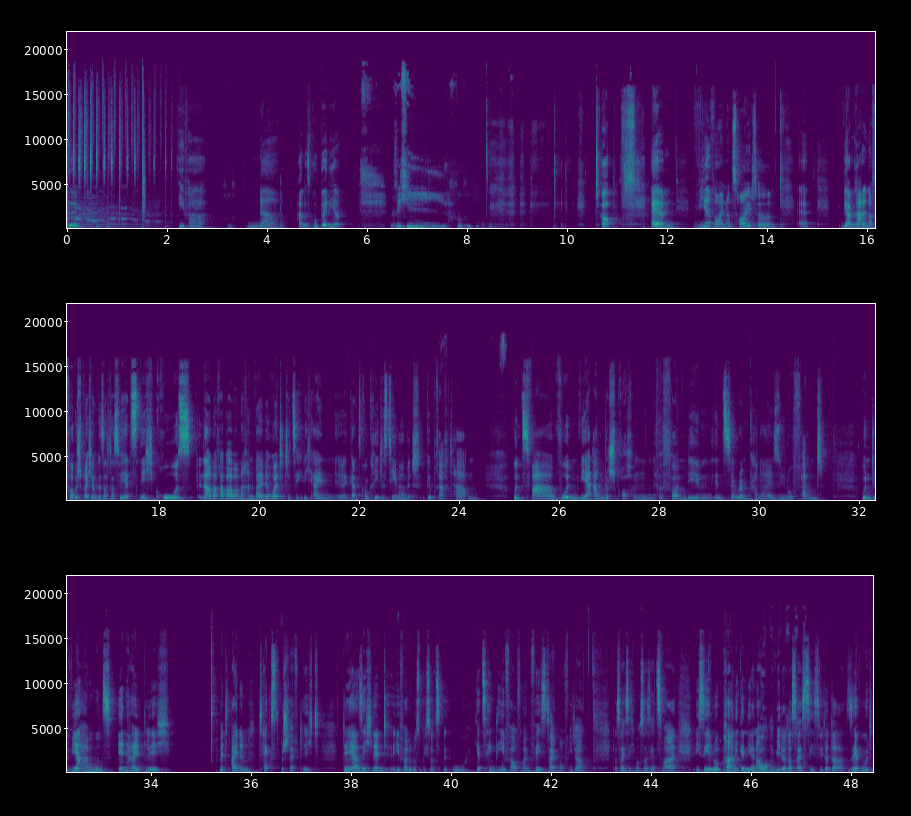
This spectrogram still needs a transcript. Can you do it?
Willen. Eva, na, alles gut bei dir? Sichi. Top. Ähm, wir wollen uns heute, äh, wir haben gerade in der Vorbesprechung gesagt, dass wir jetzt nicht groß Laberababa machen, weil wir heute tatsächlich ein äh, ganz konkretes Thema mitgebracht haben. Und zwar wurden wir angesprochen von dem Instagram-Kanal Synofund. Und wir haben uns inhaltlich mit einem Text beschäftigt, der sich nennt, Eva, du musst mich sonst, uh, jetzt hängt Eva auf meinem FaceTime auch wieder. Das heißt, ich muss das jetzt mal, ich sehe nur Panik in ihren Augen wieder, das heißt, sie ist wieder da. Sehr gut.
